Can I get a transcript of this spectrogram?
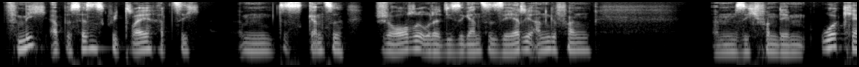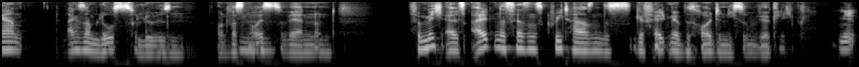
für mich ab Assassin's Creed 3 hat sich ähm, das ganze Genre oder diese ganze Serie angefangen, ähm, sich von dem Urkern langsam loszulösen und was Neues zu werden. Und für mich als alten Assassin's Creed-Hasen, das gefällt mir bis heute nicht so wirklich. Mir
